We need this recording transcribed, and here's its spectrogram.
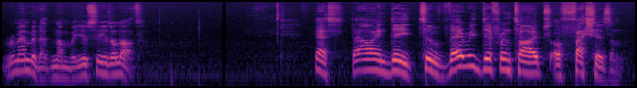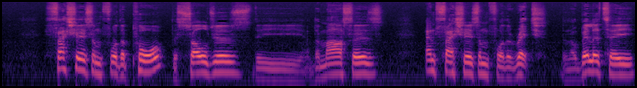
Remember that number. You see it a lot. Yes, there are indeed two very different types of fascism fascism for the poor, the soldiers, the, the masses, and fascism for the rich, the nobility,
